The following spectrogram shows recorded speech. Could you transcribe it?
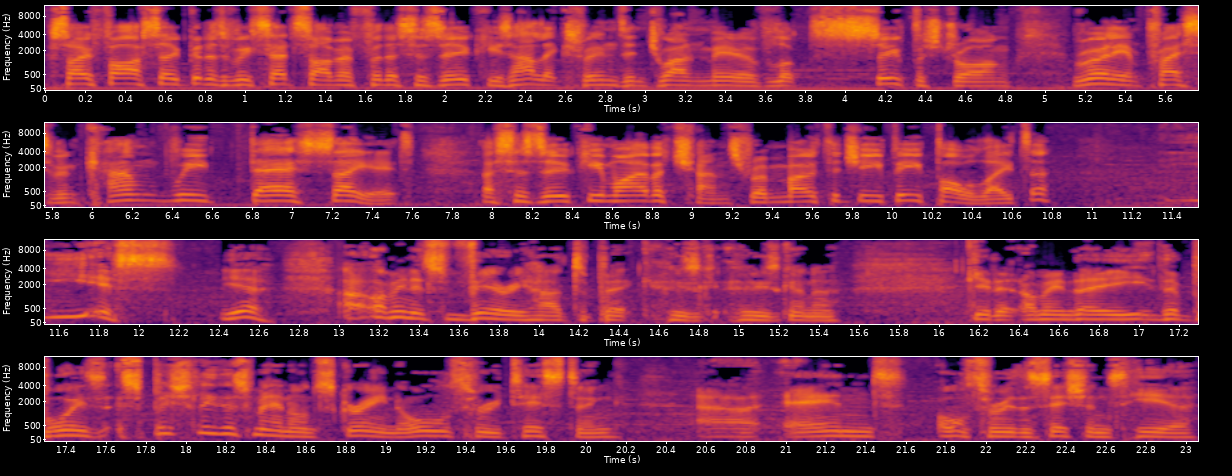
So far, so good as we said, Simon, for the Suzuki's. Alex Rins and Joan Mir have looked super strong, really impressive. And can we dare say it, a Suzuki might have a chance for a MotoGP pole later? Yes, yeah. I mean, it's very hard to pick who's who's going to get it. I mean, they the boys, especially this man on screen, all through testing uh, and all through the sessions here,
